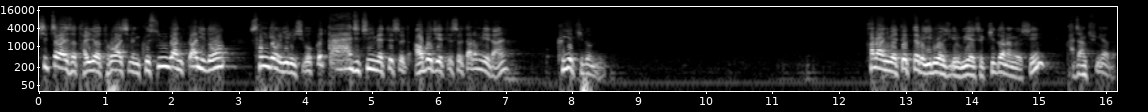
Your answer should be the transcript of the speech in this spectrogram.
십자가에서 달려 돌아가시는 그 순간까지도 성경을 이루시고 끝까지 주님의 뜻을 아버지의 뜻을 따릅니다. 그게 기도입니다. 하나님의 뜻대로 이루어지기를 위해서 기도하는 것이 가장 중요하다.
